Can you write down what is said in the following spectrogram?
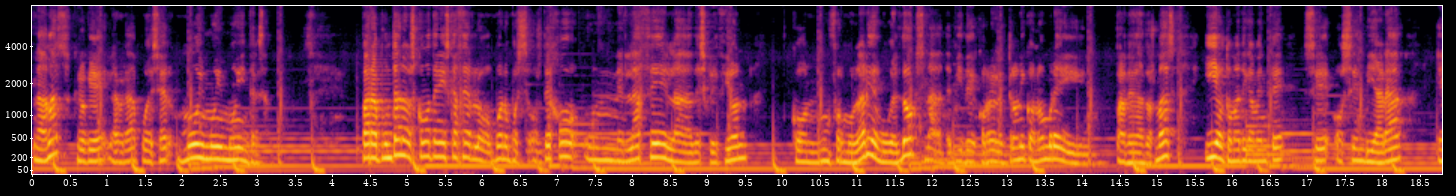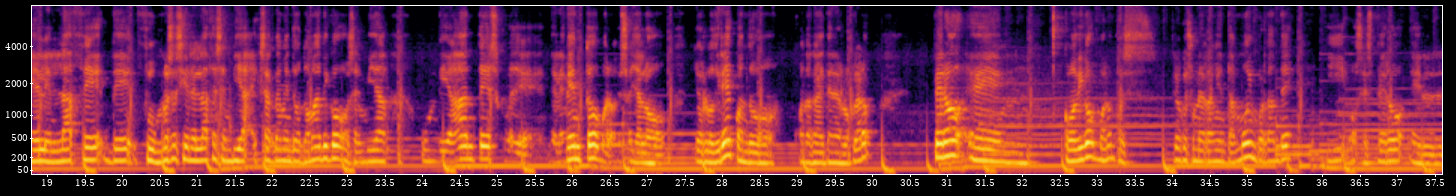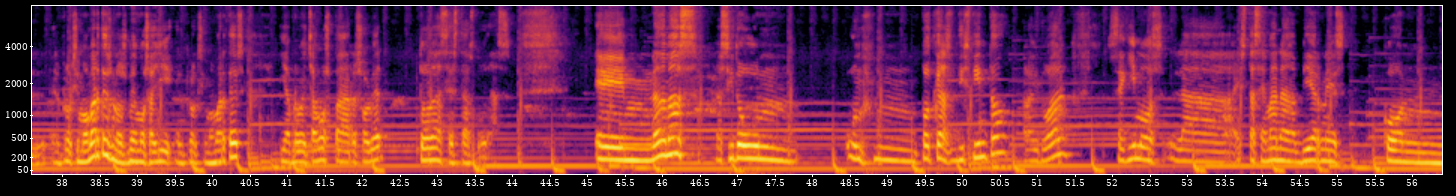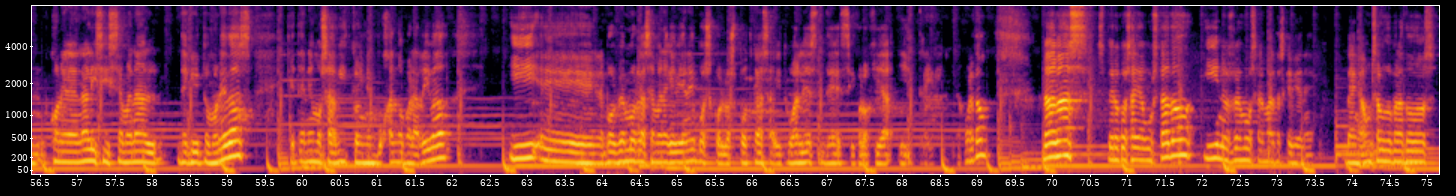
nada más, creo que la verdad puede ser muy, muy, muy interesante. Para apuntaros cómo tenéis que hacerlo, bueno, pues os dejo un enlace en la descripción con un formulario de Google Docs. Nada, te pide correo electrónico, nombre y un par de datos más y automáticamente se os enviará el enlace de Zoom. No sé si el enlace se envía exactamente automático o se envía un día antes eh, del evento. Bueno, eso ya lo, os lo diré cuando, cuando acabe de tenerlo claro. Pero, em, como digo, bueno, pues creo que es una herramienta muy importante os espero el, próximo martes. Nos vemos allí el próximo martes y aprovechamos para resolver todas estas dudas. Em, nada más, ha sido un, podcast distinto al habitual. Seguimos esta semana, viernes, con, el análisis semanal de criptomonedas, que tenemos a Bitcoin empujando para arriba. Y eh, volvemos la semana que viene pues, con los podcasts habituales de psicología y trading. ¿De acuerdo? Nada más, espero que os haya gustado y nos vemos el martes que viene. Venga, un saludo para todos.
